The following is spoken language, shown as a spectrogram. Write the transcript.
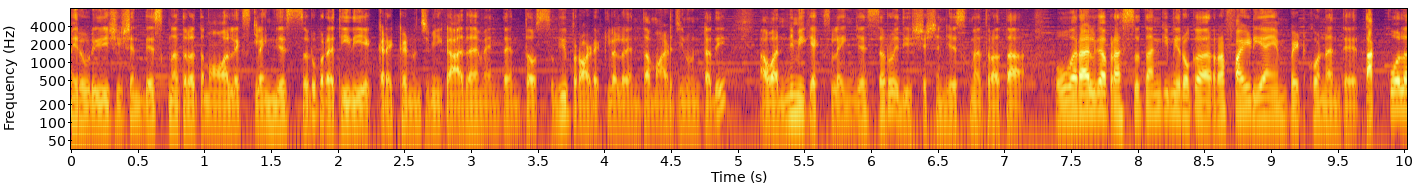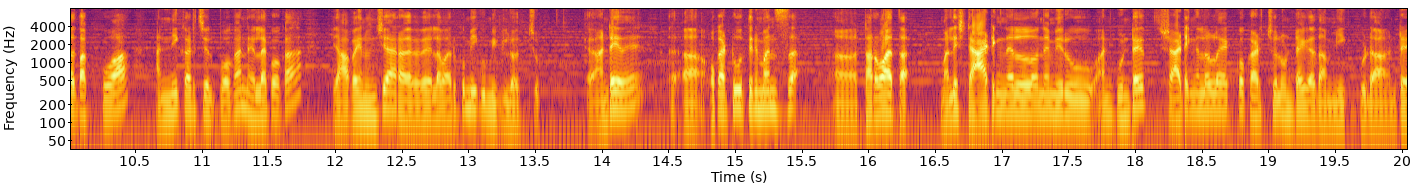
మీరు రిజిస్ట్రేషన్ తీసుకున్న తర్వాత మా వాళ్ళు ఎక్స్ప్లెయిన్ చేస్తారు. ప్రతిదీ ఎక్కడెక్కడ నుంచి మీకు ఆదాయం ఎంత ఎంత వస్తుంది ప్రోడక్ట్లలో ఎంత మార్జిన్ ఉంటుంది. అవన్నీ మీకు ఎక్స్ప్లెయిన్ చేస్తారు. రిజిస్ట్రేషన్ చేసుకున్న తర్వాత ఓవరాల్గా ప్రస్తుతానికి మీరు ఒక రఫ్ ఐడియా ఏం పెట్టుకోండి అంతే తక్కువలో తక్కువ అన్ని ఖర్చులు పోగా నెలకు ఒక యాభై నుంచి అరవై వేల వరకు మీకు మిగిలొచ్చు. అంటే ఒక టూ త్రీ మంత్స్ తర్వాత మళ్ళీ స్టార్టింగ్ నెలలోనే మీరు అనుకుంటే స్టార్టింగ్ నెలలో ఎక్కువ ఖర్చులు ఉంటాయి కదా మీకు కూడా అంటే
